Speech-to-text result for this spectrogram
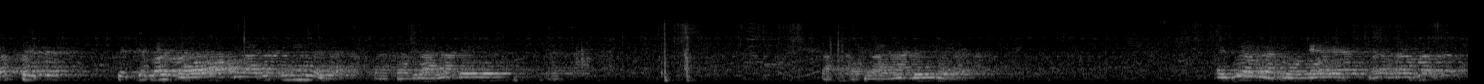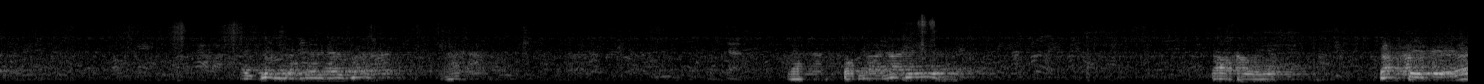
รับเสร็จเสร็จเรียบร้อยขอเวลานิดนึงขอเวลานิดนึงขอเวลานิดนึงนะไอ้เพื่อนหมวกแดงมามามาไอ้เพื่อนมวกแดงมามาขอเวลานิดนึง ครับกับเศษนะ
